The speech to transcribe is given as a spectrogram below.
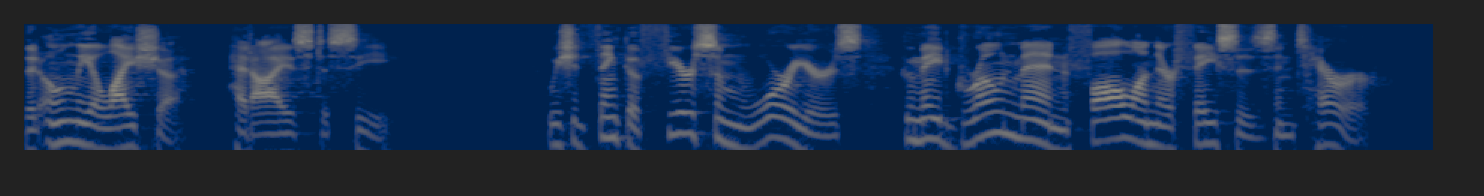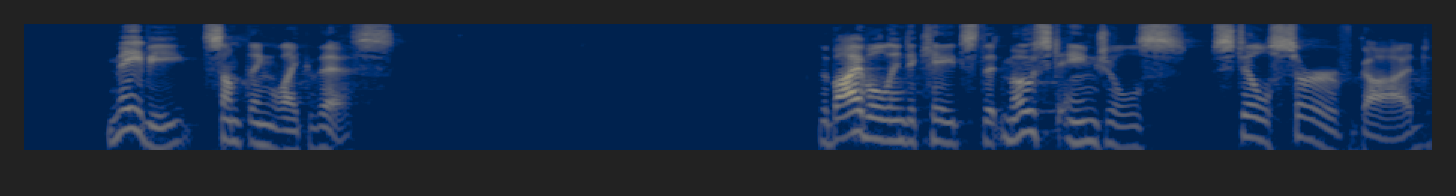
that only Elisha had eyes to see. We should think of fearsome warriors who made grown men fall on their faces in terror. Maybe something like this. The Bible indicates that most angels still serve God,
